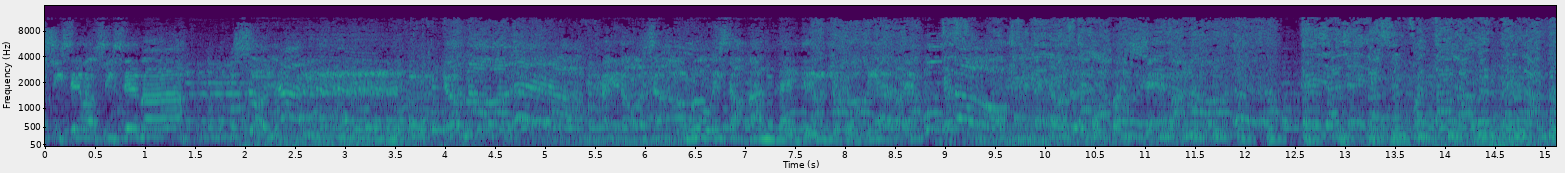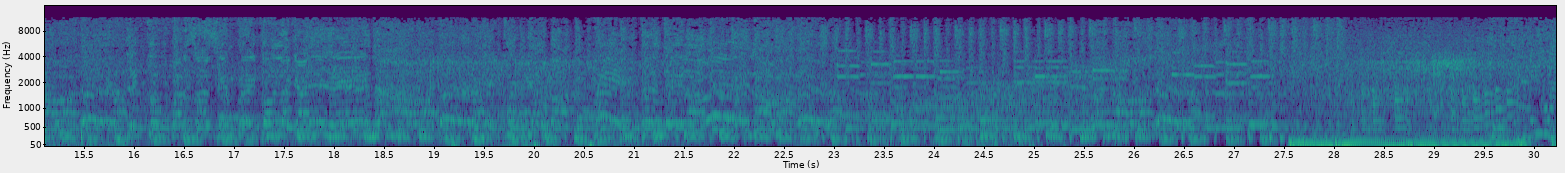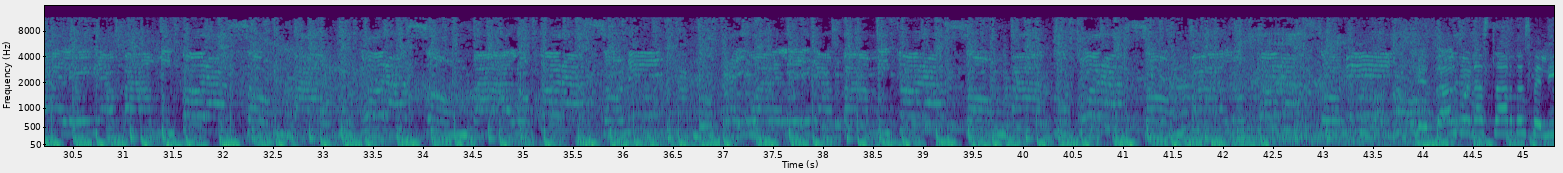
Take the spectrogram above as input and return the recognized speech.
Sistema, sistema, sistema solar. Carnavalera. Aquí estamos lanzando lo nuevo de esta banda increíble colombiana del mundo. La banda de Bomba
